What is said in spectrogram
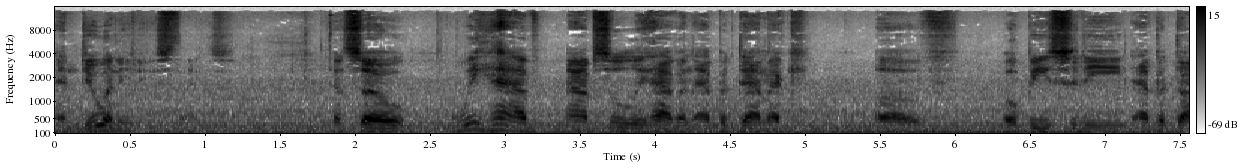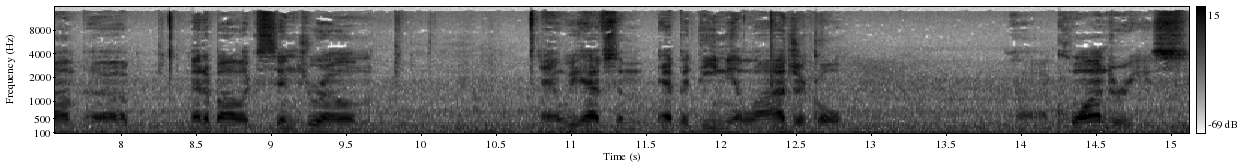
and do any of these things. And so we have absolutely have an epidemic of obesity, epidem- uh, metabolic syndrome, and we have some epidemiological uh, quandaries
